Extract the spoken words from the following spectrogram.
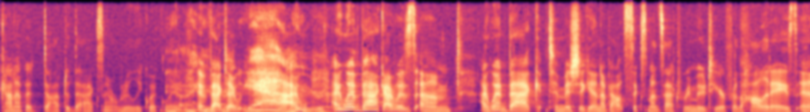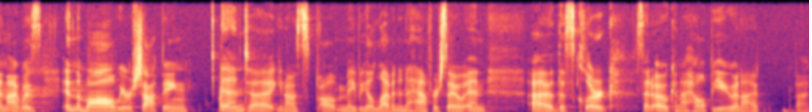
kind of adopted the accent really quickly. Yeah, in fact, it. I yeah, I, I, I, went back. I was um, I went back to Michigan about six months after we moved here for the holidays, and I was in the mall. We were shopping, and uh, you know, I was uh, maybe 11 and a half or so, and uh, this clerk said, "Oh, can I help you?" And I, I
